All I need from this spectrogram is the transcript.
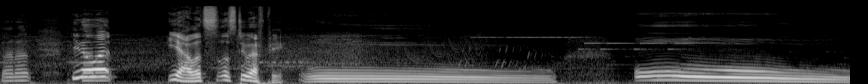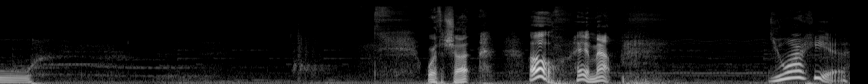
Da-da. you know what? Yeah, let's let's do FP. Ooh. Ooh. Worth a shot. Oh, hey, a map. You are here.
